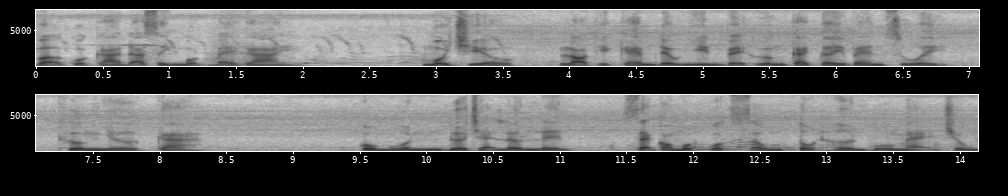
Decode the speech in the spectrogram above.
Vợ của ca đã sinh một bé gái. Mỗi chiều, lò thị kem đều nhìn về hướng cái cây ven suối, thương nhớ ca. Cô muốn đứa trẻ lớn lên sẽ có một cuộc sống tốt hơn bố mẹ chúng.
